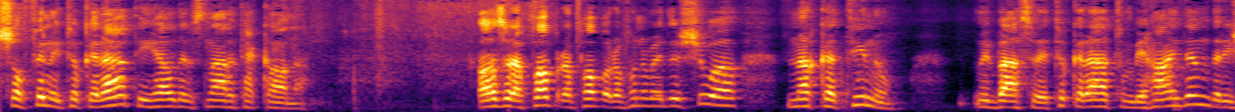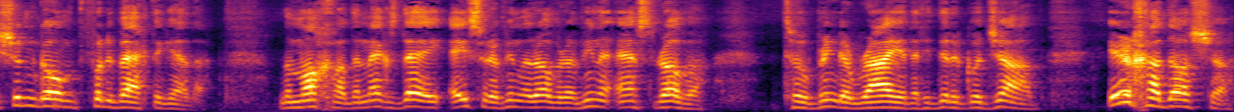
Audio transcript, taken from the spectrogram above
Shalfini took it out, he held that it's not a takana. Rav Papa, Papa, Rav Huna Shua, Nakatinu, Mibasa, they took it out from behind him, that he shouldn't go and put it back together. The Macha, the next day, Eser Ravina Rava, Ravina asked Rava to bring a raya that he did a good job. Ir Chadasha,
